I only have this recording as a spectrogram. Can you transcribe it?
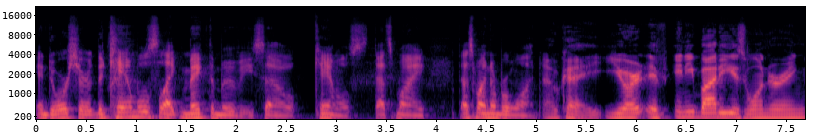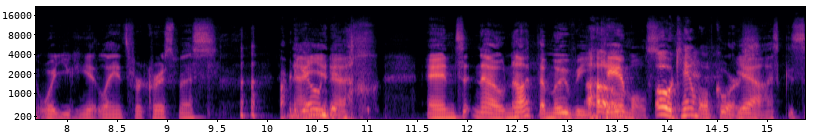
endorser. The camels like make the movie. So camels, that's my that's my number one. Okay, you're if anybody is wondering what you can get Lance for Christmas, now you know. And no, not the movie, Oh. camels. Oh, camel, of course. Yeah, because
